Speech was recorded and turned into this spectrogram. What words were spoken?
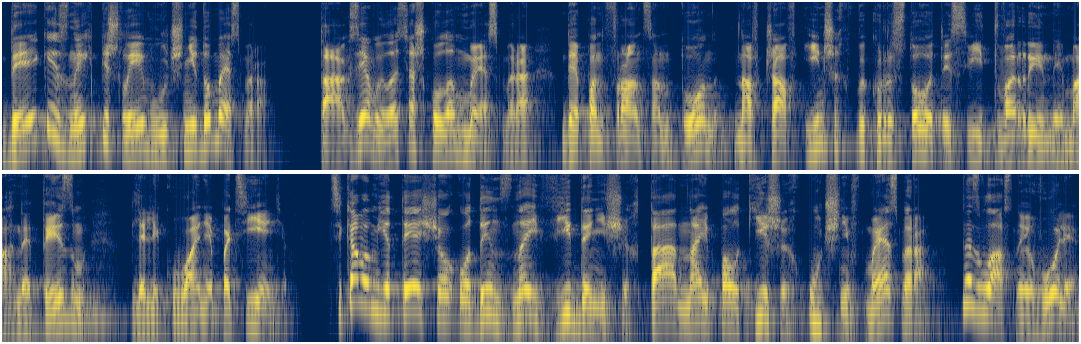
Деякі з них пішли в учні до Месмера. Так з'явилася школа Месмера, де пан Франц Антон навчав інших використовувати свій тваринний магнетизм для лікування пацієнтів. Цікавим є те, що один з найвідданіших та найпалкіших учнів Месмера не з власної волі,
